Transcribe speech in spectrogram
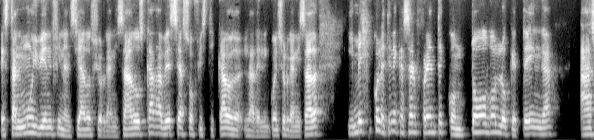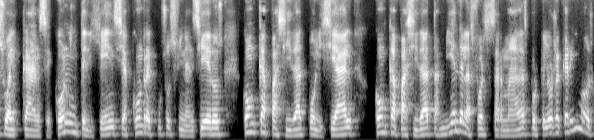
están muy bien financiados y organizados, cada vez se ha sofisticado la delincuencia organizada y México le tiene que hacer frente con todo lo que tenga a su alcance, con inteligencia, con recursos financieros, con capacidad policial, con capacidad también de las Fuerzas Armadas, porque los requerimos.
